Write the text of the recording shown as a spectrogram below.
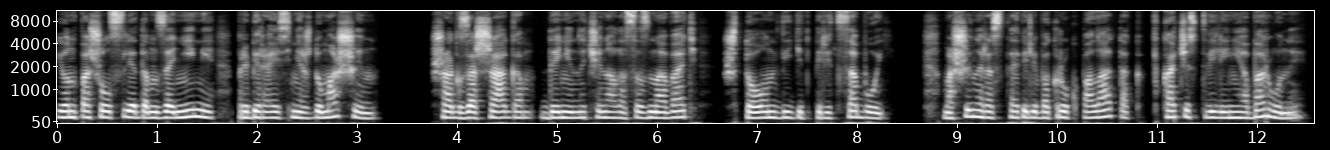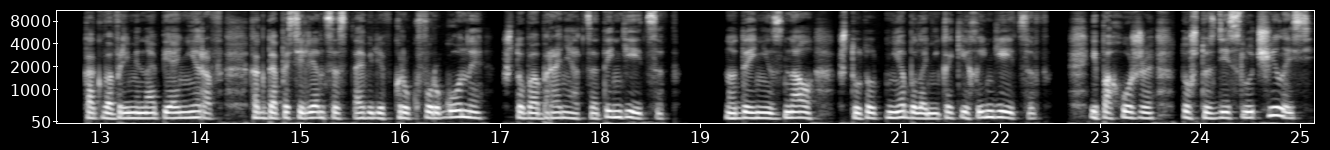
и он пошел следом за ними, пробираясь между машин. Шаг за шагом Дэнни начинал осознавать, что он видит перед собой. Машины расставили вокруг палаток в качестве линии обороны, как во времена пионеров, когда поселенцы ставили в круг фургоны, чтобы обороняться от индейцев. Но Дэнни знал, что тут не было никаких индейцев. И, похоже, то, что здесь случилось,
